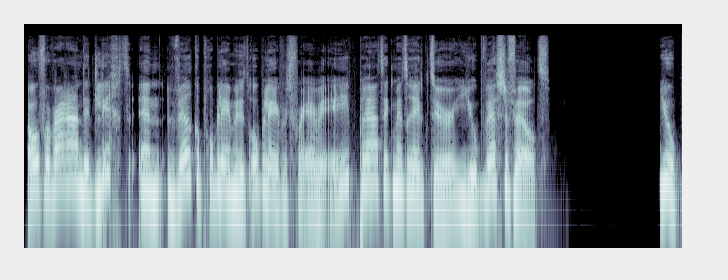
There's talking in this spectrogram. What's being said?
Over waaraan dit ligt en welke problemen dit oplevert voor RWE, praat ik met redacteur Joep Westerveld. Joep,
